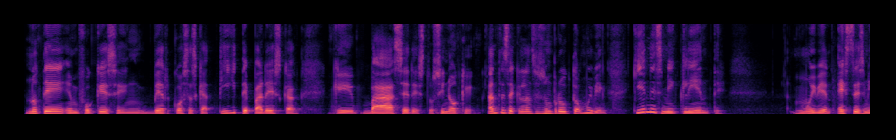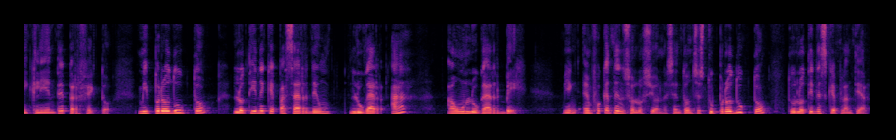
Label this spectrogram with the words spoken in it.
No te enfoques en ver cosas que a ti te parezcan que va a hacer esto, sino que antes de que lances un producto, muy bien, ¿quién es mi cliente? Muy bien, este es mi cliente, perfecto. Mi producto lo tiene que pasar de un lugar A a un lugar B. Bien, enfócate en soluciones. Entonces, tu producto, tú lo tienes que plantear.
